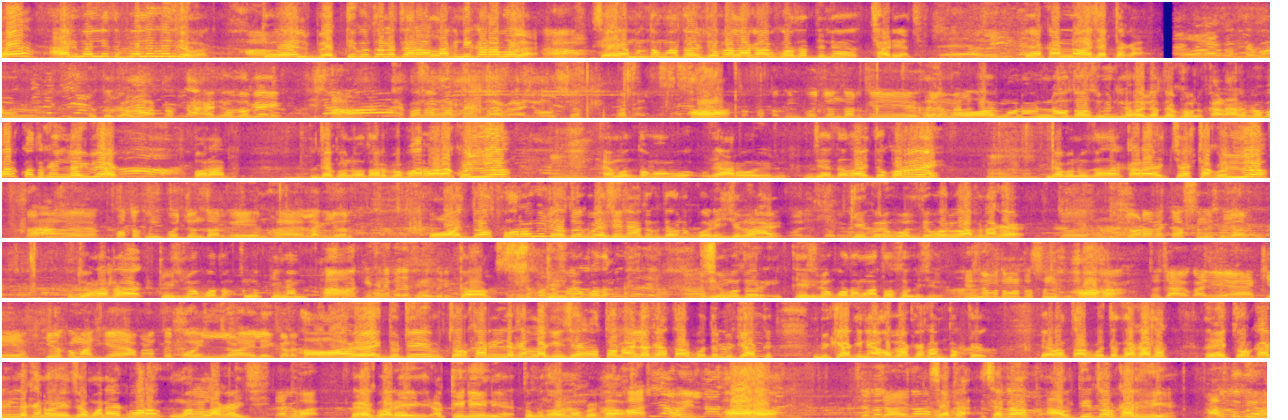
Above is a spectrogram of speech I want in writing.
হ্যাঁ হার মারলে তো পেলে বলছে তো ওই ব্যক্তিগত যারা লাগনি কাটা বলে সে হেমন্ত মাথা জবে লাগাও কত দিনে ছাড়ি আছে? একান্ন হাজার টাকা। এখন দেখুন দুটো মাথাটা হারি হবে কি? এখন আমার টাইম ভাগাইলে হ্যাঁ। কতক্ষণ পর্যন্ত আর কি ওই মনে হয় ন দশ মিনিট হইল দেখুন কাড়ার ব্যাপার কতক্ষণ লাগবে? ওরা দেখুন ওদের ব্যাপার ওরা করল। হেমন্ত বাবু আর ওই যে দাদাই তো করে হুম। দেখুন ও দাদার কাড়ায় চেষ্টা করল। কতক্ষণ পর্যন্ত আর কি লাগল আর? ওই দশ পনেরো মিনিট হতো বেশি না হতো দেখুন ঘড়ি ছিল না। কি করে বলতে পারব আপনাকে? জোড়াটা কার সঙ্গে ছিল আর কি? জোড়াটা কৃষ্ণপদ কি নাম? তো কৃষ্ণপদ শিমুদুর কৃষ্ণপদ মাতার সঙ্গে ছিল। কৃষ্ণপদ মাতার সঙ্গে হ্যাঁ হ্যাঁ। তো যাই হোক আজ কি কীরকম আজকে আপনার তো পহিল লড়াই লেই হ্যাঁ এই দুটি তরকারি লেখান লাগিয়েছে অত নাই লাগে তারপর তো বিকা বিকা কিনে হবে এখন তো এখন তারপর তো দেখা যাক। এই তরকারি লেখান হয়েছে মানে একবার মানে লাগাইছি। একবার? একবার এই কিনে নিয়ে তো ধর্ম করে হ্যাঁ। হ্যাঁ হ্যাঁ। হোক সেটা সেটা আলতি তরকারি দিয়ে।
